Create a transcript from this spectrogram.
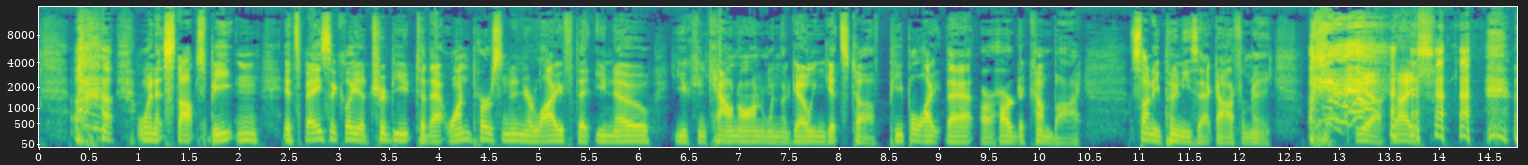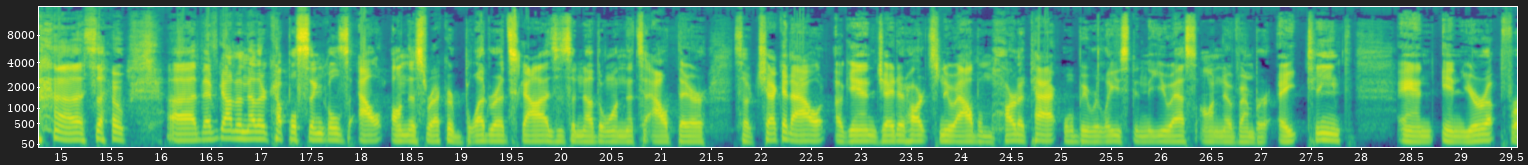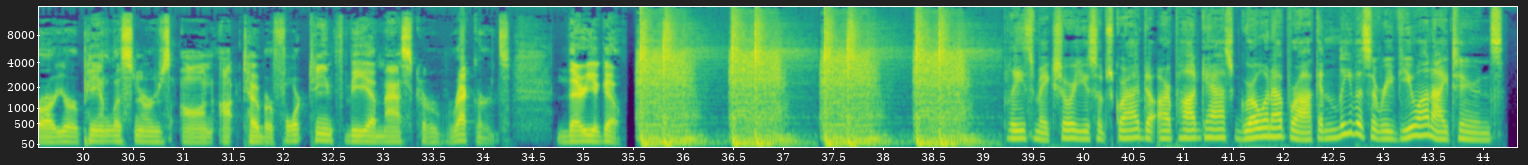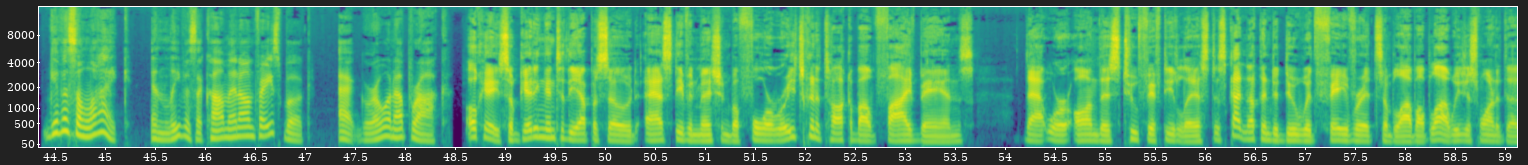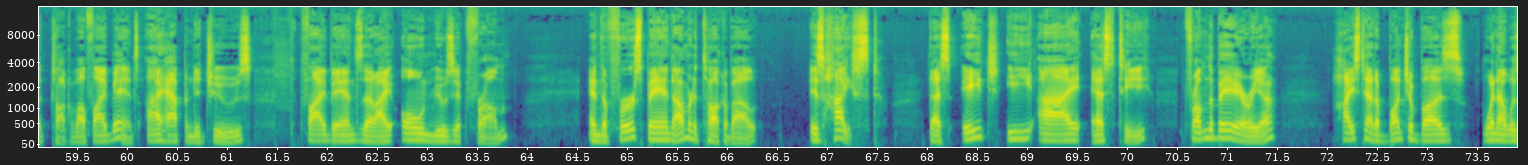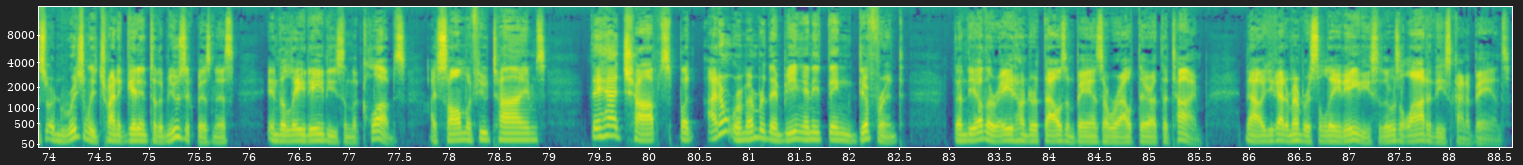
when it stops beating, it's basically a tribute to that one person in your life that you know you can count on when the going gets tough. People like that are hard to come by. Sonny Pooney's that guy for me. Yeah, nice. Uh, so uh, they've got another couple singles out on this record. Blood Red Skies is another one that's out there. So check it out. Again, Jaded Heart's new album, Heart Attack, will be released in the U.S. on November 18th and in Europe for our European listeners on October 14th via Massacre Records. There you go. Please make sure you subscribe to our podcast, Growing Up Rock, and leave us a review on iTunes. Give us a like and leave us a comment on Facebook at Growing Up Rock. Okay, so getting into the episode, as Stephen mentioned before, we're each going to talk about five bands that were on this 250 list. It's got nothing to do with favorites and blah, blah, blah. We just wanted to talk about five bands. I happen to choose five bands that I own music from. And the first band I'm going to talk about is Heist. That's H E I S T from the Bay Area. Heist had a bunch of buzz when I was originally trying to get into the music business in the late 80s in the clubs. I saw them a few times. They had chops, but I don't remember them being anything different than the other 800,000 bands that were out there at the time. Now, you got to remember it's the late 80s, so there was a lot of these kind of bands.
